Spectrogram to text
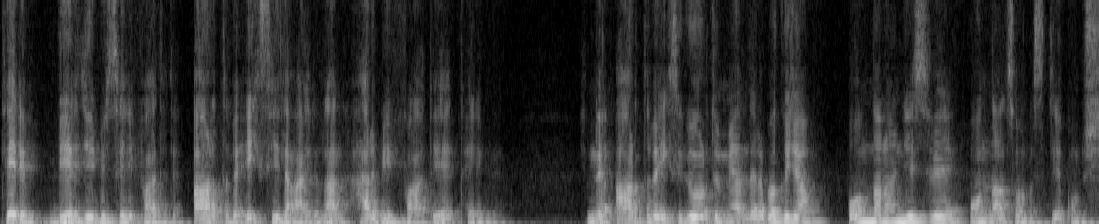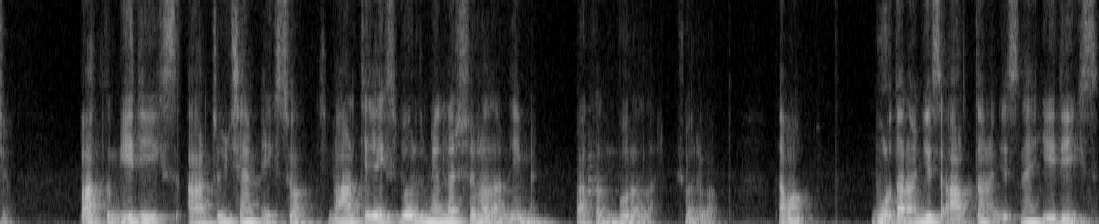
Terim bir cebirsel ifadede artı ve eksi ile ayrılan her bir ifadeye terim denir. Şimdi artı ve eksi gördüğüm yerlere bakacağım. Ondan öncesi ve ondan sonrası diye konuşacağım. Baktım 7x artı 3m eksi 10. Şimdi artı ile eksi gördüğüm yerler şuralar değil mi? Bakalım buralar. Şöyle bak. Tamam. Buradan öncesi arttan öncesine 7x.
